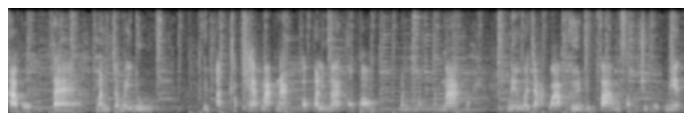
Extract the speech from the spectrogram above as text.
ครับผม แต่มันจะไม่ดูอึดอัดคับแคบมากนัก เพราะปริมาตรของห้องมันมันมันมากหน่อย เนื่องมาจากว่าพื้นถึงฝ้ามัน 2.6 เมตร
